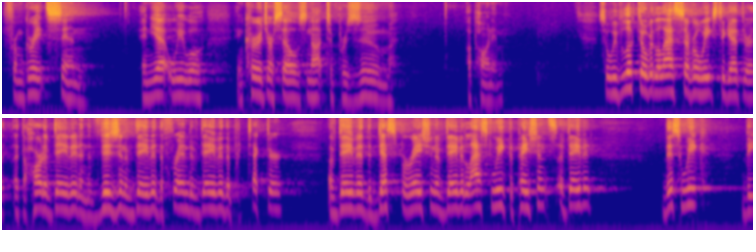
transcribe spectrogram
from great sin, and yet we will encourage ourselves not to presume upon him. So, we've looked over the last several weeks together at, at, the heart of David and the vision of David, the friend of David, the protector of David, the desperation of David. Last week, the patience of David. This week, the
